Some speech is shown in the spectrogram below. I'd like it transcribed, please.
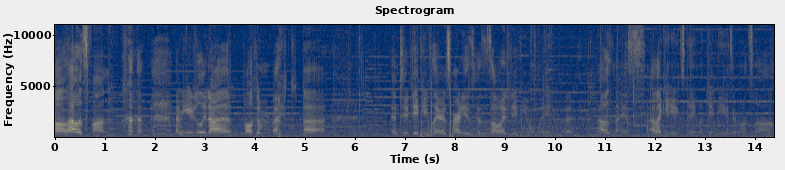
Well, that was fun. I'm usually not welcome back uh, into JP players' parties because it's always JP only, but that was nice. I like expanding with JPs every once in a while.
